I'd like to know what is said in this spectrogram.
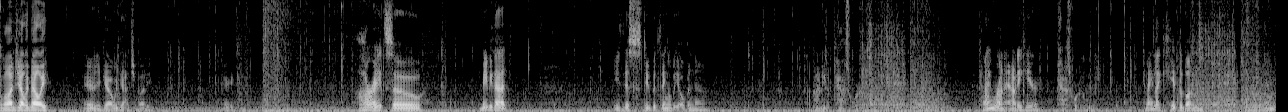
Come on, Jelly Belly. There you go. We got you, buddy. There you go. Alright, so... Maybe that Maybe this stupid thing will be open now? Gonna need a password. Can I run out of here? Password only. Can I, like, hit the button and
